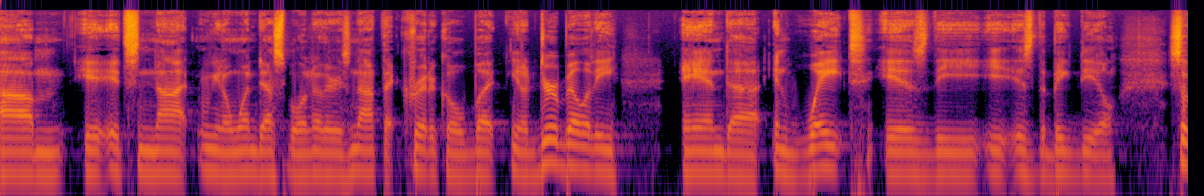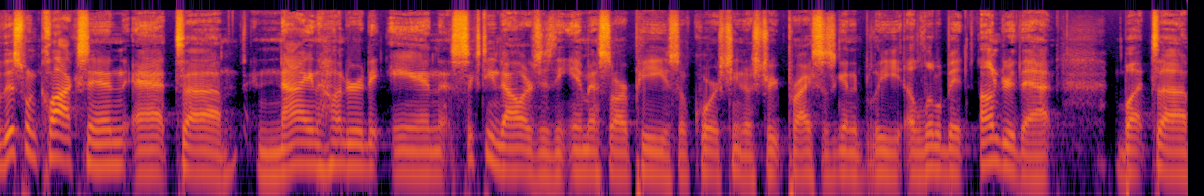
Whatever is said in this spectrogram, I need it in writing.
um, it, it's not you know one decibel another is not that critical but you know durability and uh, and weight is the is the big deal. So this one clocks in at uh, nine hundred and sixteen dollars is the MSRP. So of course, you know, street price is going to be a little bit under that, but uh,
